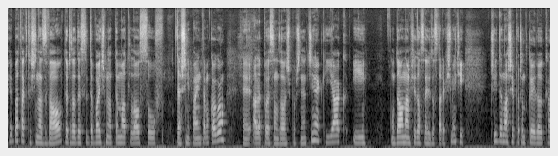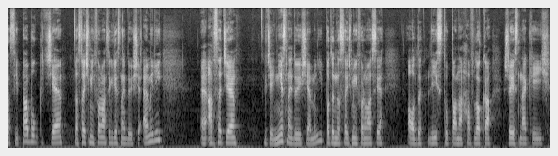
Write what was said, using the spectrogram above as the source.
Chyba tak to się nazywało, też zadecydowaliśmy na temat losów, też nie pamiętam kogo, e, ale polecam zobaczyć poprzedni odcinek, jak i udało nam się dostać do starych śmieci, czyli do naszej początkowej lokacji pubu, gdzie dostaliśmy informację, gdzie znajduje się Emily, e, a w zasadzie gdzie nie znajduje się Emily. Potem dostaliśmy informację od listu pana Havlocka, że jest na jakiejś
